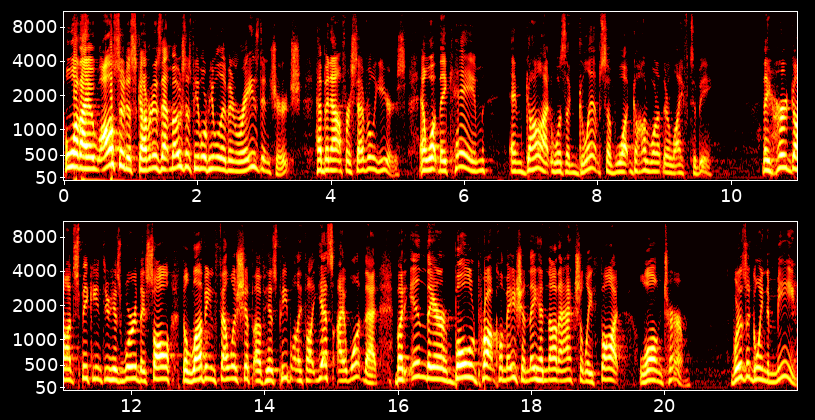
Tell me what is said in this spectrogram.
What I also discovered is that most of those people were people that have been raised in church, have been out for several years, and what they came and got was a glimpse of what God wanted their life to be. They heard God speaking through His Word. They saw the loving fellowship of His people. They thought, yes, I want that. But in their bold proclamation, they had not actually thought long term? What is it going to mean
